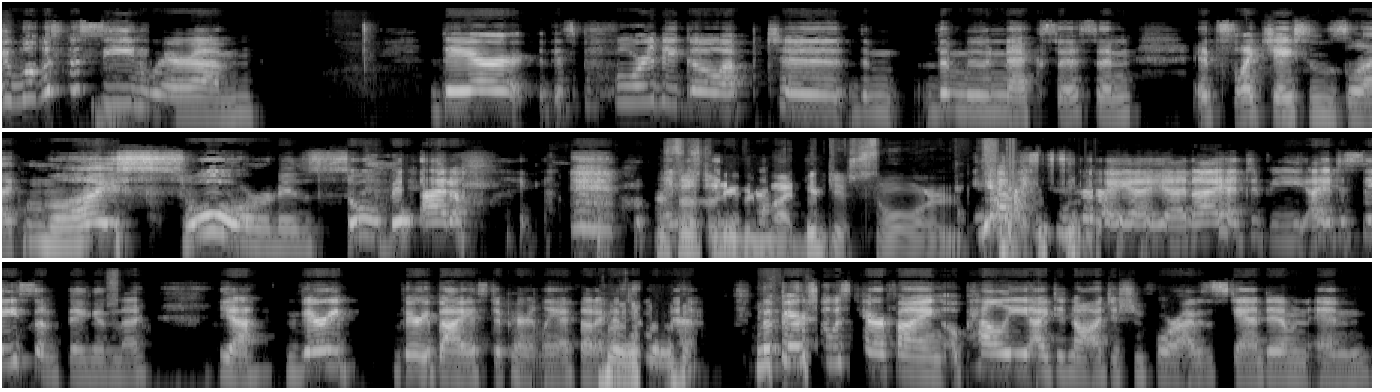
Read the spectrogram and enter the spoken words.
what was the scene where um they're it's before they go up to the the moon nexus and it's like jason's like my sword is so big i don't and he- even my biggest sword. yeah, yeah yeah yeah and i had to be i had to say something and i yeah very very biased apparently i thought i had to do that but Berto was terrifying. Opeli, I did not audition for. I was a stand-in and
